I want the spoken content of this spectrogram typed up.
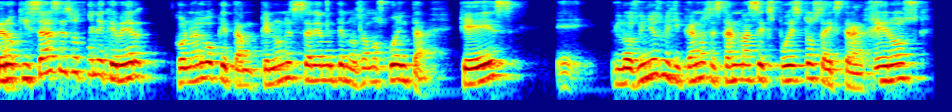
Pero quizás eso tiene que ver con algo que, que no necesariamente nos damos cuenta, que es eh, los niños mexicanos están más expuestos a extranjeros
